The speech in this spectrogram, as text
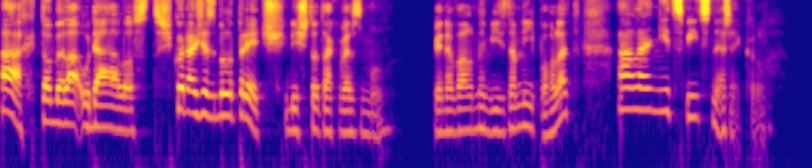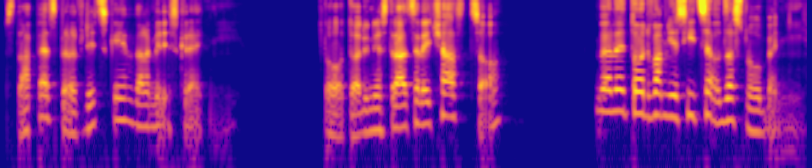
Ach, to byla událost. Škoda, že byl pryč, když to tak vezmu. Věnoval mi významný pohled, ale nic víc neřekl. Stapes byl vždycky velmi diskrétní. To tady nestráceli čas, co? Byly to dva měsíce od zasnoubení.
